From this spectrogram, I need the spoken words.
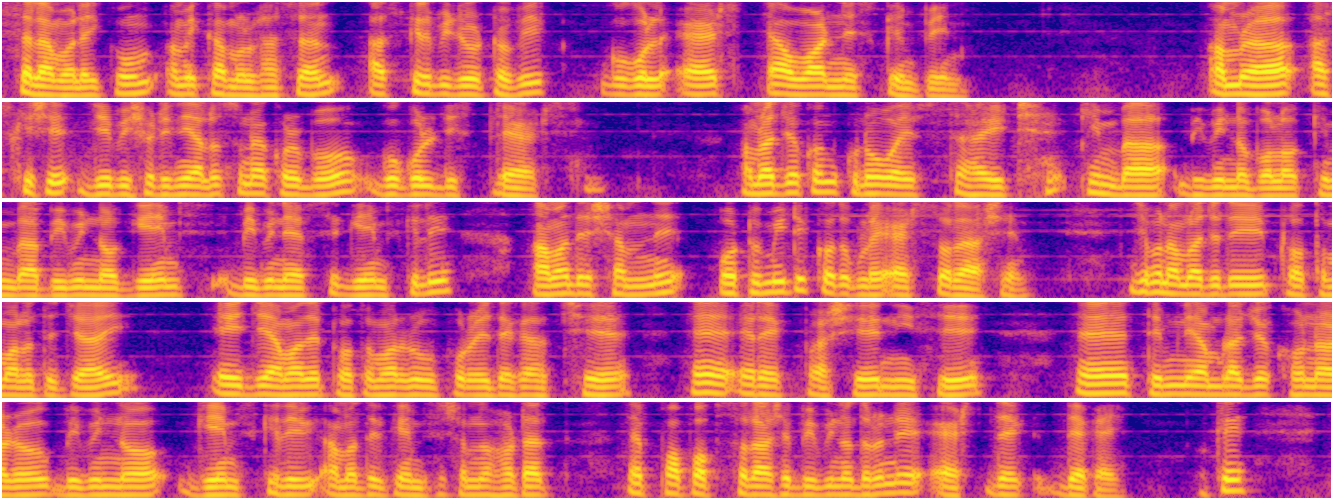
আসসালামু আলাইকুম আমি কামরুল হাসান। আজকের video topic Google ads awareness campaign আমরা আজকে যে বিষয়টি নিয়ে আলোচনা করব গুগল ডিসপ্লে অ্যাডস আমরা যখন কোনো ওয়েবসাইট কিংবা বিভিন্ন ব্লগ কিংবা বিভিন্ন গেমস বিভিন্ন অ্যাপসে গেমস খেলি আমাদের সামনে অটোমেটিক কতগুলো অ্যাডস চলে আসে। যেমন আমরা যদি প্রথম আলোতে যাই এই যে আমাদের প্রথম আলোর উপরে দেখা যাচ্ছে হ্যাঁ এর এক পাশে নিচে হ্যাঁ, তেমনি আমরা যখন আরও বিভিন্ন গেমস খেলি আমাদের গেমসের সামনে হঠাৎ পপ আপ চলে আসে বিভিন্ন ধরনের অ্যাডস দেখায় ওকে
